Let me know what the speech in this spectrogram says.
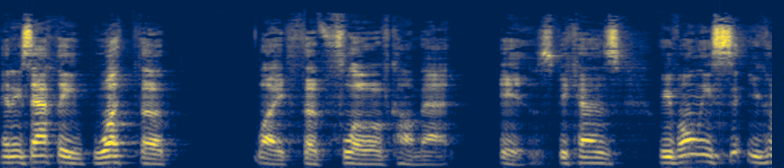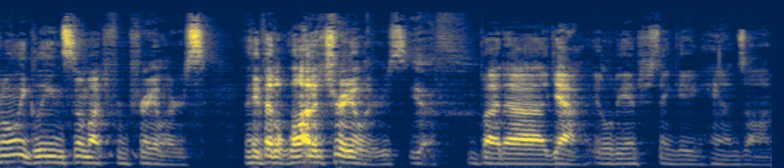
and exactly what the like the flow of combat is because we've only you can only glean so much from trailers. They've had a lot of trailers, Yes. but uh, yeah, it'll be interesting getting hands on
